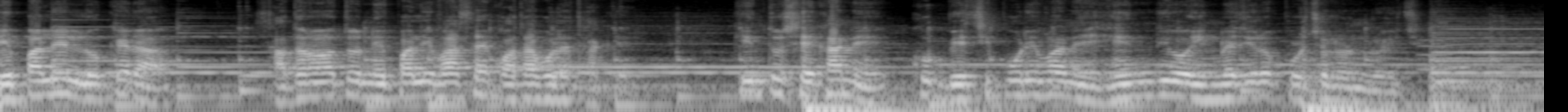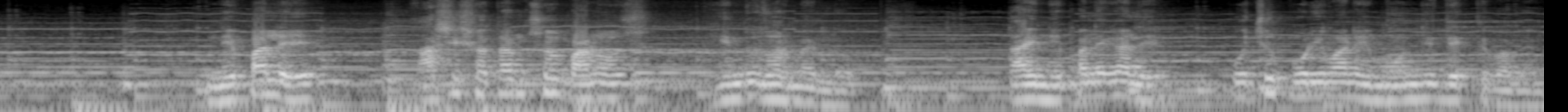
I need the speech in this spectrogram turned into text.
নেপালের লোকেরা সাধারণত নেপালি ভাষায় কথা বলে থাকে, কিন্তু সেখানে খুব বেশি পরিমাণে হিন্দি ও ইংরেজিরও প্রচলন রয়েছে। নেপালে আশি শতাংশ মানুষ হিন্দু ধর্মের লোক, তাই নেপালে গেলে প্রচুর পরিমাণে মন্দির দেখতে পাবেন।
